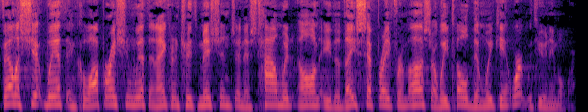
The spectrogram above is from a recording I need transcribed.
fellowship with and cooperation with and Truth missions. And as time went on, either they separated from us or we told them we can't work with you anymore.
